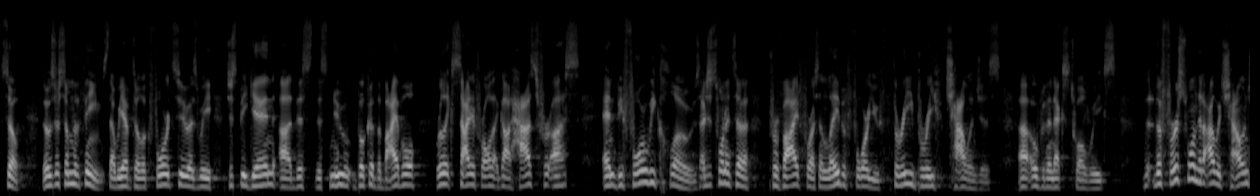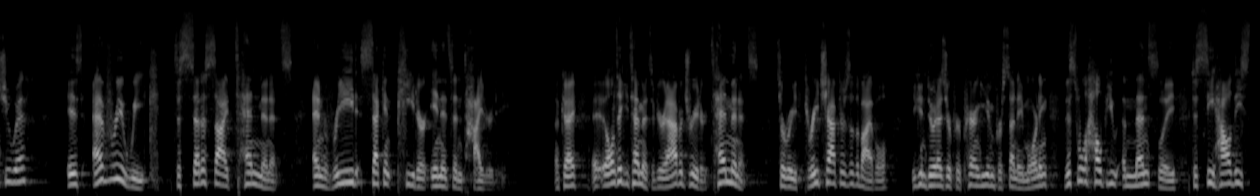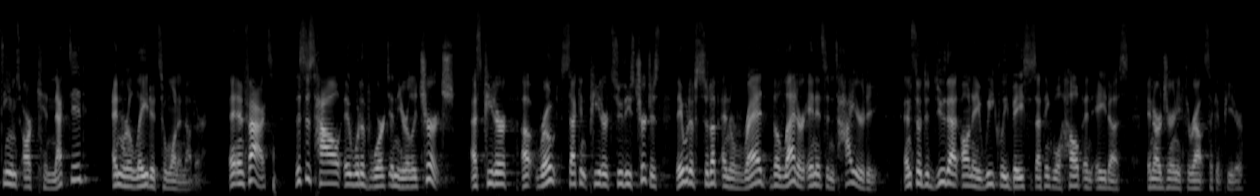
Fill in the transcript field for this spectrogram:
So, those are some of the themes that we have to look forward to as we just begin uh, this, this new book of the Bible. Really excited for all that God has for us. And before we close, I just wanted to provide for us and lay before you three brief challenges uh, over the next 12 weeks. The, the first one that I would challenge you with is every week to set aside 10 minutes and read Second Peter in its entirety okay? It'll only take you 10 minutes. If you're an average reader, 10 minutes to read three chapters of the Bible. You can do it as you're preparing even for Sunday morning. This will help you immensely to see how these themes are connected and related to one another. And in fact, this is how it would have worked in the early church. As Peter uh, wrote Second Peter to these churches, they would have stood up and read the letter in its entirety. And so to do that on a weekly basis, I think will help and aid us in our journey throughout Second Peter.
